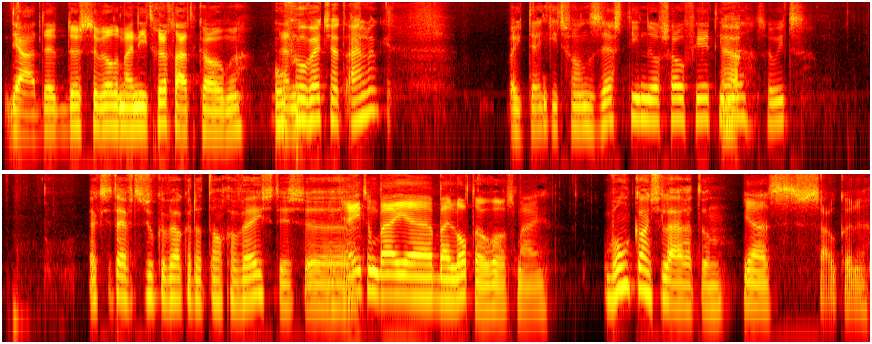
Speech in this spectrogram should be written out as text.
ja, de, dus ze wilden mij niet terug laten komen. Hoeveel En werd je uiteindelijk? Ik denk iets van 16e of zo, 14e, Ja. zoiets. Ik zit even te zoeken welke dat dan geweest is. Eh Ik reed toen bij, eh, bij Lotto, volgens mij. won Cancellara toen? Ja, zou kunnen.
